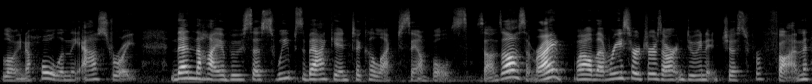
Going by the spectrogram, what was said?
blowing a hole in the asteroid. Then the Hayabusa sweeps back in to collect samples. Sounds awesome, right? Well, the researchers aren't doing it just for fun.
